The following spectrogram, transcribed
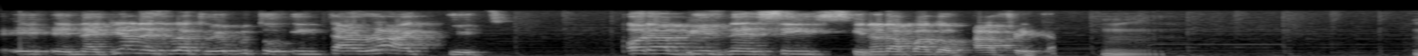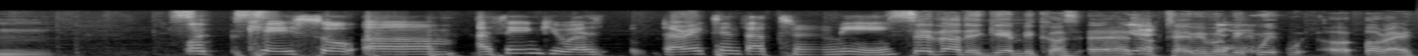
a, a Nigerian exporter to be able to interact with other businesses in other parts of Africa. Hmm. Hmm. Okay, so um, I think you were directing that to me. Say that again, because uh, yeah, Dr. Amy, yeah. we, we, all right,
